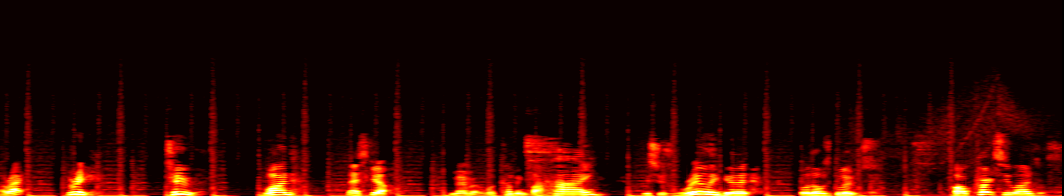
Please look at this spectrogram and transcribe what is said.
all right? Three, two, one, let's go. Remember, we're coming behind. This is really good for those glutes called curtsy lunges.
